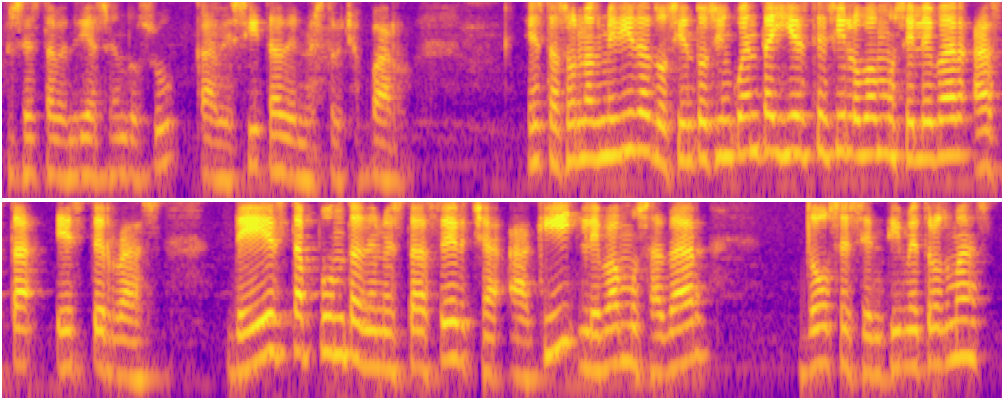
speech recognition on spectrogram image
pues esta vendría siendo su cabecita de nuestro chaparro. Estas son las medidas 250 y este sí lo vamos a elevar hasta este ras. De esta punta de nuestra cercha aquí le vamos a dar 12 centímetros más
